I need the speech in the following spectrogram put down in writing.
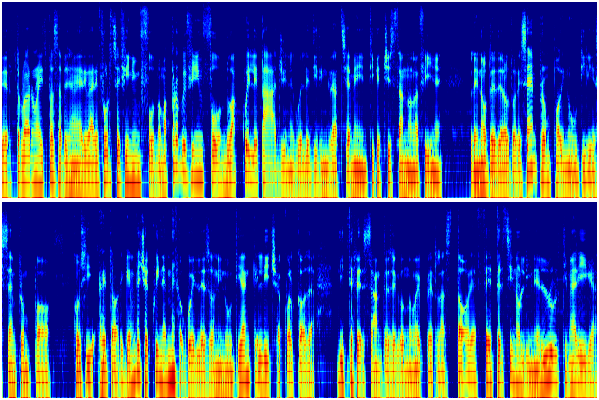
per trovare una risposta bisogna arrivare forse fino in fondo, ma proprio fino in fondo a quelle pagine, quelle di ringraziamenti che ci stanno alla fine, le note dell'autore, sempre un po' inutili e sempre un po' così retoriche. Invece qui nemmeno quelle sono inutili, anche lì c'è qualcosa di interessante secondo me per la storia. Persino lì nell'ultima riga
